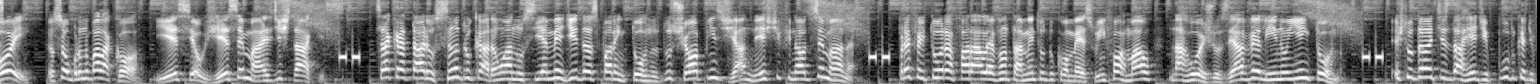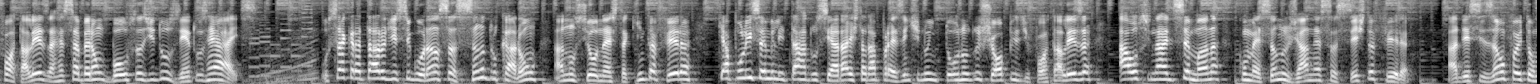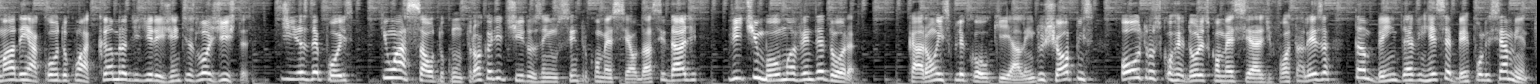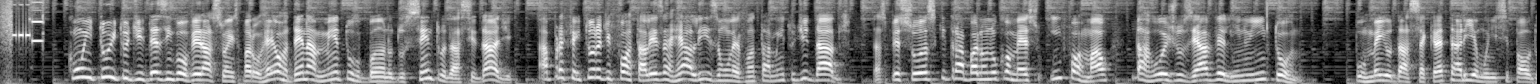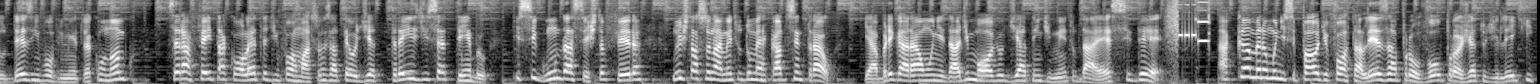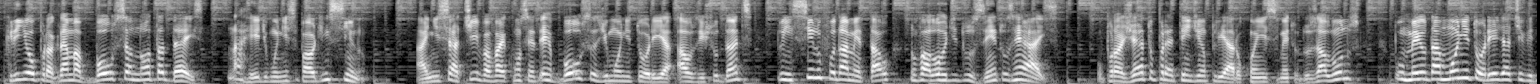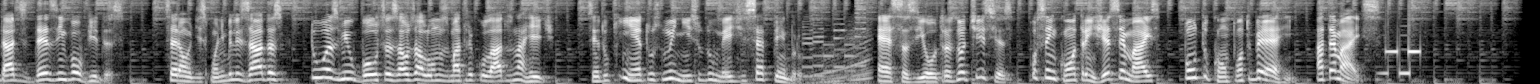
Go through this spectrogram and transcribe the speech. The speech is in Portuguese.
Oi, eu sou Bruno Balacó e esse é o GC Mais Destaques. Secretário Sandro Carão anuncia medidas para entornos dos shoppings já neste final de semana. Prefeitura fará levantamento do comércio informal na rua José Avelino e em torno. Estudantes da rede pública de Fortaleza receberão bolsas de 200 reais. O secretário de Segurança Sandro Caron anunciou nesta quinta-feira que a Polícia Militar do Ceará estará presente no entorno dos shoppings de Fortaleza aos finais de semana, começando já nesta sexta-feira. A decisão foi tomada em acordo com a Câmara de Dirigentes Logistas, dias depois que um assalto com troca de tiros em um centro comercial da cidade vitimou uma vendedora. Caron explicou que, além dos shoppings, outros corredores comerciais de Fortaleza também devem receber policiamento. Com o intuito de desenvolver ações para o reordenamento urbano do centro da cidade, a Prefeitura de Fortaleza realiza um levantamento de dados das pessoas que trabalham no comércio informal da rua José Avelino e entorno. Por meio da Secretaria Municipal do Desenvolvimento Econômico, será feita a coleta de informações até o dia 3 de setembro, de segunda a sexta-feira, no estacionamento do Mercado Central, que abrigará uma unidade móvel de atendimento da SDE. A Câmara Municipal de Fortaleza aprovou o projeto de lei que cria o programa Bolsa Nota 10 na rede municipal de ensino. A iniciativa vai conceder bolsas de monitoria aos estudantes do ensino fundamental no valor de 200 reais. O projeto pretende ampliar o conhecimento dos alunos por meio da monitoria de atividades desenvolvidas. Serão disponibilizadas 2 mil bolsas aos alunos matriculados na rede, sendo 500 no início do mês de setembro. Essas e outras notícias você encontra em gcmais.com.br. Até mais!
